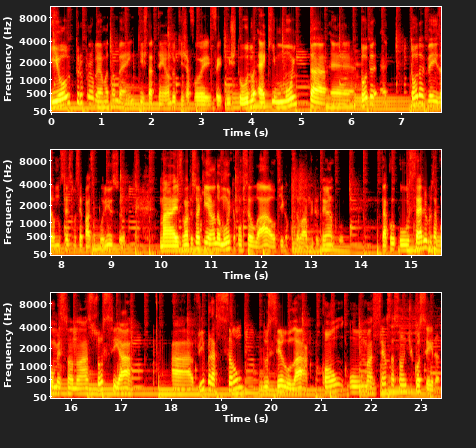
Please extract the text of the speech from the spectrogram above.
E outro problema também que está tendo, que já foi feito um estudo, é que muita. É, toda, é, toda vez, eu não sei se você passa por isso, mas uma pessoa que anda muito com o celular ou fica com o celular muito tempo, tá, o cérebro está começando a associar a vibração do celular com uma sensação de coceira.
